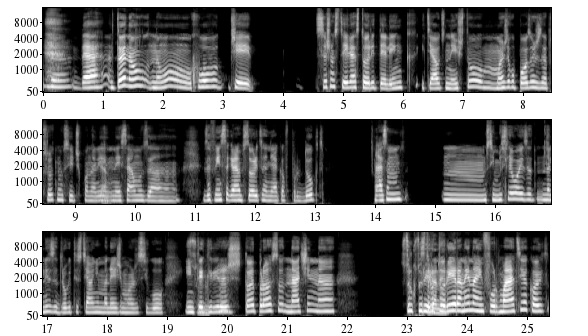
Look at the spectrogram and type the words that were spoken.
да. Да, то е много, много хубаво, че всъщност целият сторителинг и цялото нещо можеш да го ползваш за абсолютно всичко, нали? Да. Не само за, за в Instagram сторите на някакъв продукт. Аз съм м- си мислила и за, нали, за другите социални мрежи, може да си го интегрираш. Той е просто начин на Структуриране. структуриране на информация, който,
